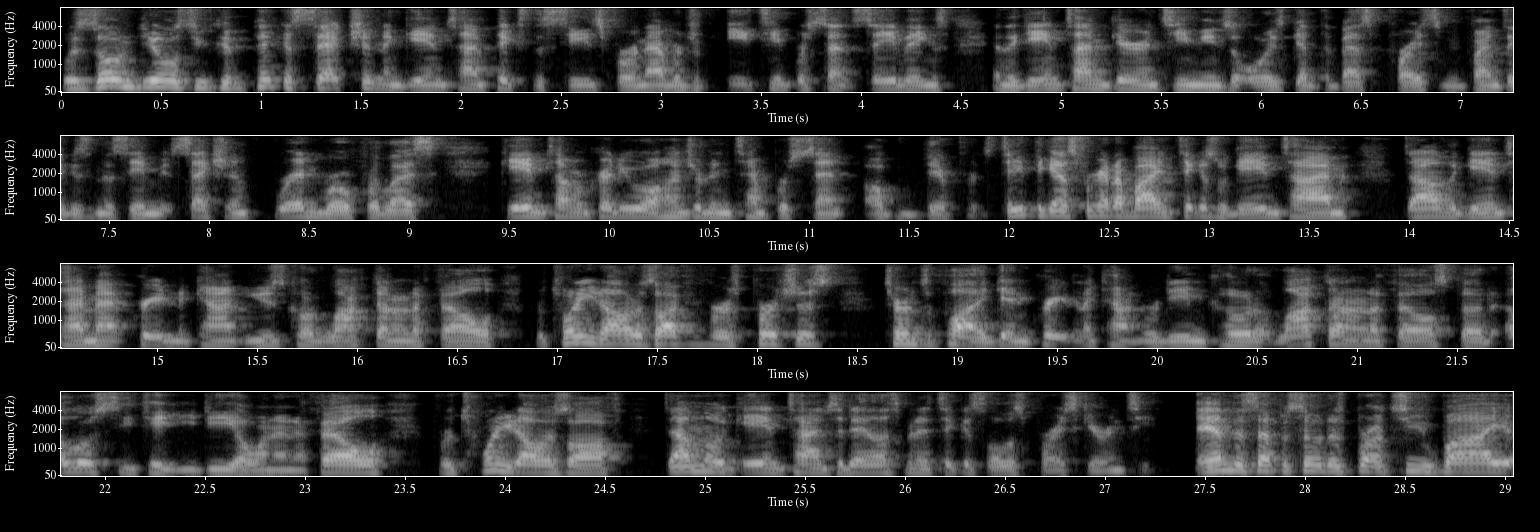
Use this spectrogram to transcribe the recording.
With zone deals, you can pick a section and game time picks the seats for an average of 18% savings. And the game time guarantee means you always get the best price if you find tickets in the same section and row for less. Game time will credit you 110% of the difference. Take the guesswork out of buying tickets with game time. Download the game time app, create an account, use code LOCKDOWN NFL for $20 off your first purchase. Terms apply. Again, create an account and redeem code LOCKDOWN NFL, spelled L O C K E D O N NFL for $20 off. Download game time today. Last minute tickets, lowest price guarantee. And this episode is brought to you by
